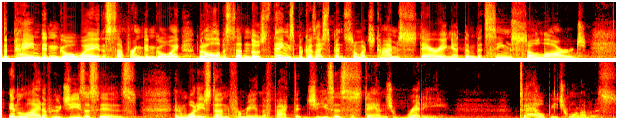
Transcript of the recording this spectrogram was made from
The pain didn't go away, the suffering didn't go away, but all of a sudden, those things, because I spent so much time staring at them that seemed so large in light of who Jesus is and what he's done for me, and the fact that Jesus stands ready to help each one of us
